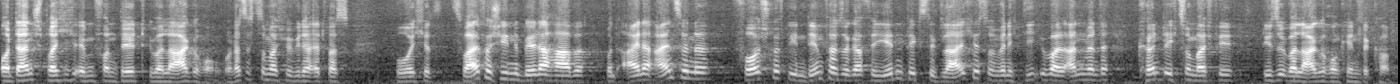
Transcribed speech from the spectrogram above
Und dann spreche ich eben von Bildüberlagerung. Und das ist zum Beispiel wieder etwas, wo ich jetzt zwei verschiedene Bilder habe und eine einzelne Vorschrift, die in dem Fall sogar für jeden Pixel gleich ist. Und wenn ich die überall anwende, könnte ich zum Beispiel diese Überlagerung hinbekommen.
